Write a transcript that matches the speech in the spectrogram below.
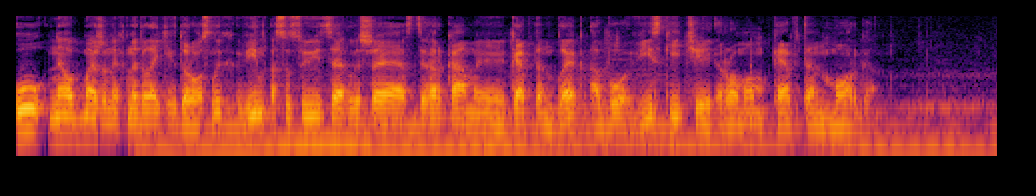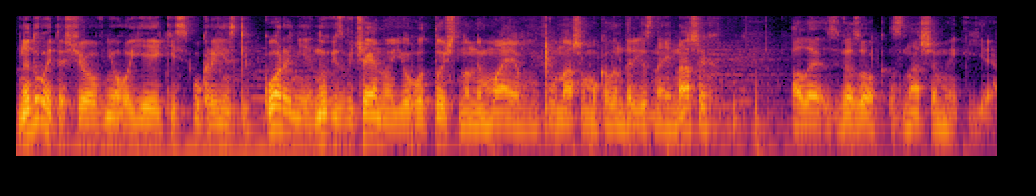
У необмежених недалеких дорослих він асоціюється лише з цигарками Кептен Блек або віскі чи ромом Кептен Морган. Не думайте, що в нього є якісь українські корені. Ну і звичайно, його точно немає у нашому календарі з найнаших, але зв'язок з нашими є.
